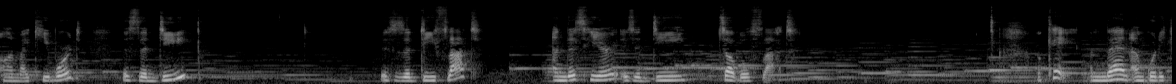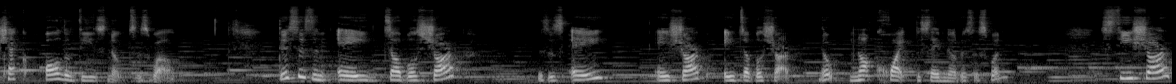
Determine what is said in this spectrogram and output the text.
on my keyboard. This is a D, this is a D flat, and this here is a D double flat. Okay, and then I'm going to check all of these notes as well. This is an A double sharp, this is A, A sharp, A double sharp. Nope, not quite the same note as this one. C sharp,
